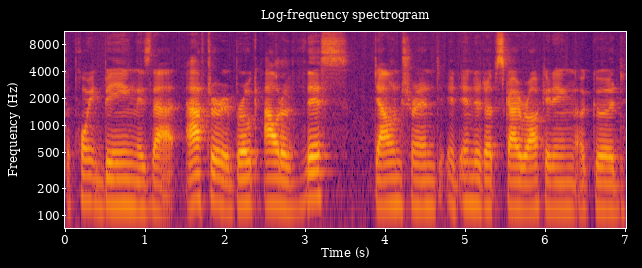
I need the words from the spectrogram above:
The point being is that after it broke out of this downtrend, it ended up skyrocketing a good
